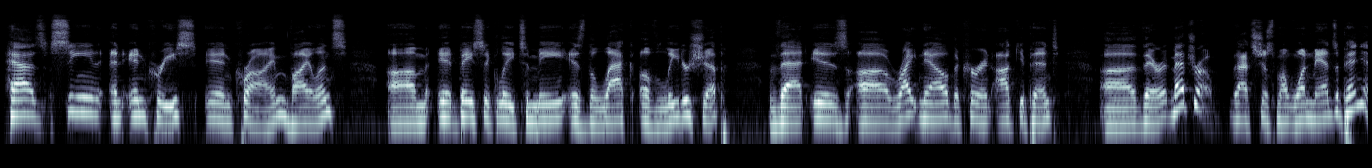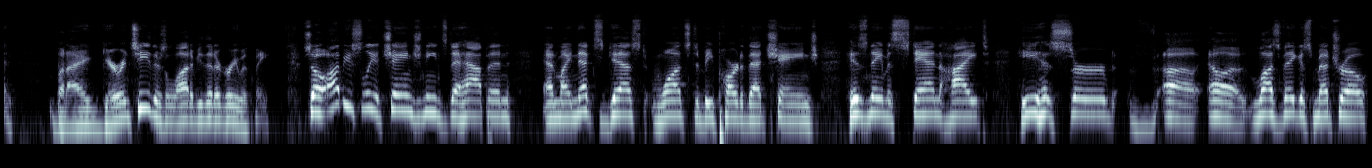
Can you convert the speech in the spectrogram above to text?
has seen an increase in crime, violence. Um, it basically, to me, is the lack of leadership that is uh, right now the current occupant uh, there at Metro. That's just my one man's opinion. But I guarantee there's a lot of you that agree with me. So obviously a change needs to happen, and my next guest wants to be part of that change. His name is Stan Hite. He has served uh, uh Las Vegas Metro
